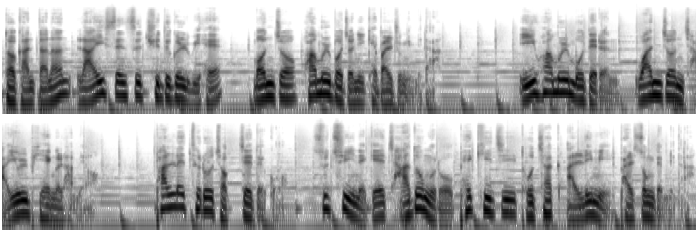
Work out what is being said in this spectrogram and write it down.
더 간단한 라이센스 취득을 위해 먼저 화물 버전이 개발 중입니다. 이 화물 모델은 완전 자율 비행을 하며 팔레트로 적재되고 수취인에게 자동으로 패키지 도착 알림이 발송됩니다.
